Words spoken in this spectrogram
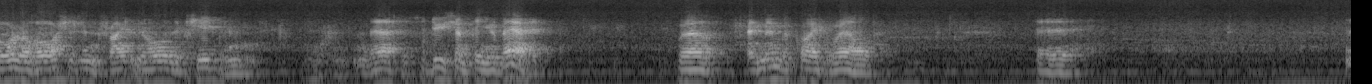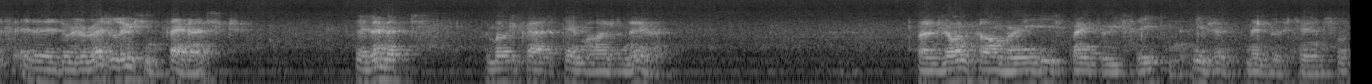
all the horses and frightening all the kids and, and asked us to do something about it. Well, I remember quite well uh, there was a resolution passed they limit the motor car to 10 miles an hour. But John Calvary, he sprang to his feet, and he was a member of the council,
